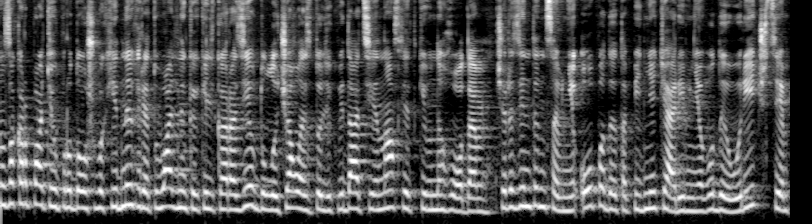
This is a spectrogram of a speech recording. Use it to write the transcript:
На Закарпатті впродовж вихідних рятувальники кілька разів долучались до ліквідації наслідків негоди. Через інтенсивні опади та підняття рівня води у річці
